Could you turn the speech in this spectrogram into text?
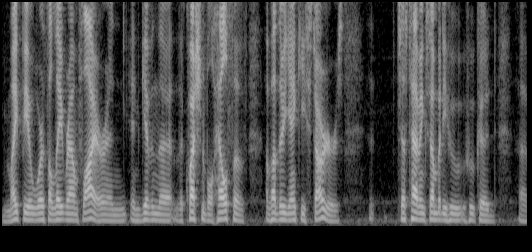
might be worth a late round flyer. And, and given the, the questionable health of, of other Yankee starters, just having somebody who, who could uh,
